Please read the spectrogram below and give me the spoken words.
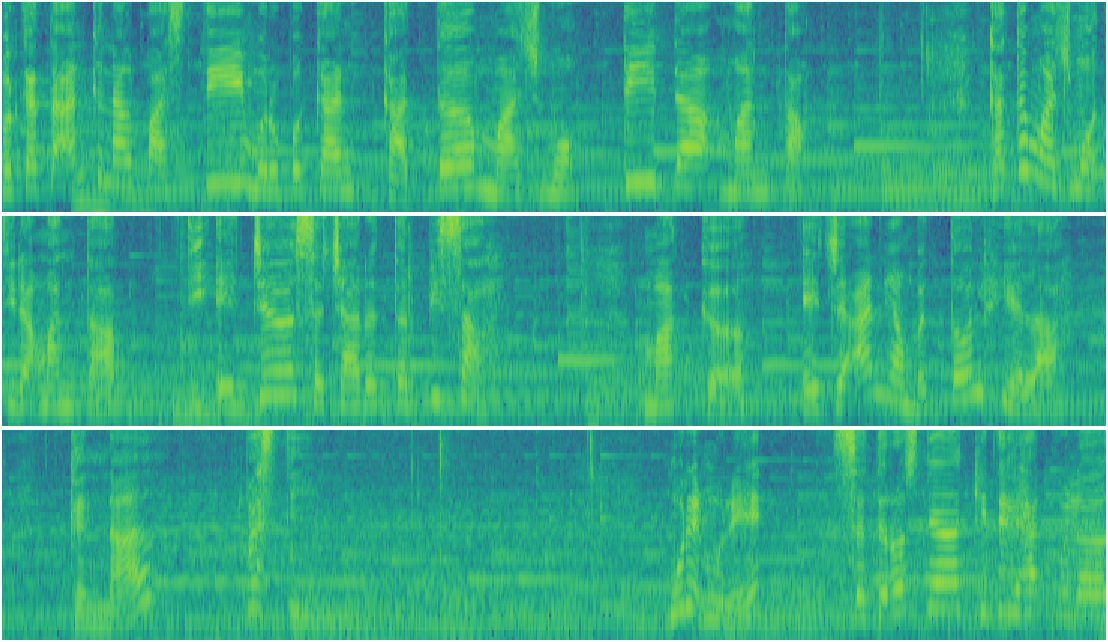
Perkataan kenal pasti merupakan kata majmuk tidak mantap. Kata majmuk tidak mantap dieja secara terpisah. Maka, ejaan yang betul ialah kenal pasti. Murid-murid, seterusnya kita lihat pula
